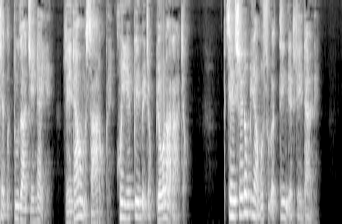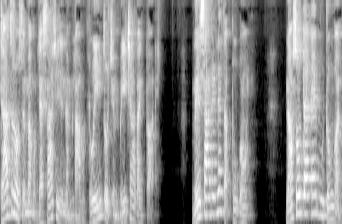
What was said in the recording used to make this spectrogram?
ချက်ကိုသူသာကျင်းနိုင်ရင်လင်တန်းကိုမစားတော့ပဲခွင့်ရေးပေးမယ်ကြောင့်ပြောလာတာကြောင့် အချင်းဆွဲလို့မရဘူးဆိုတော့တိနေလင်တန်းလေဓာတ်တော်စမတ်ကိုလက်စားချင်နေတာမလားလို့လူရင်းတို့ချင်းမေးချလိုက်ပါတယ်မင်းစားရတဲ့ကပူပေါင်းနောက်ဆုံးတိုက်ခိုက်မှုတုန်းကလည်း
